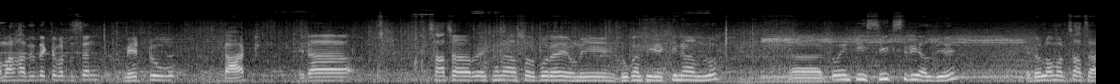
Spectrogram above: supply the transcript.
আমার হাতে দেখতে পারতেছেন মেট্রু কাঠ। এটা চাচার এখানে আসার পরে উনি দোকান থেকে কিনে আনলো টোয়েন্টি সিক্স রিয়াল দিয়ে। এটা হলো আমার চাচা,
